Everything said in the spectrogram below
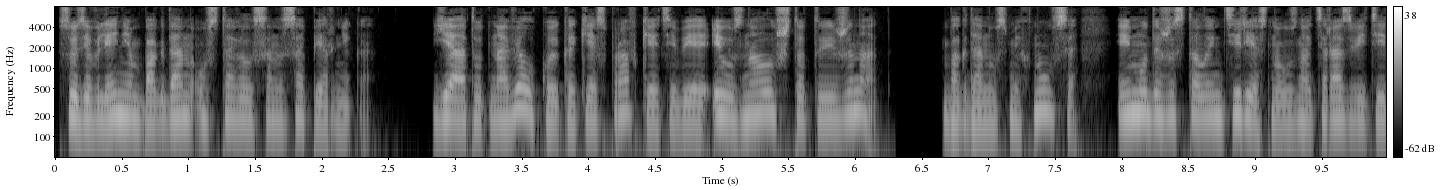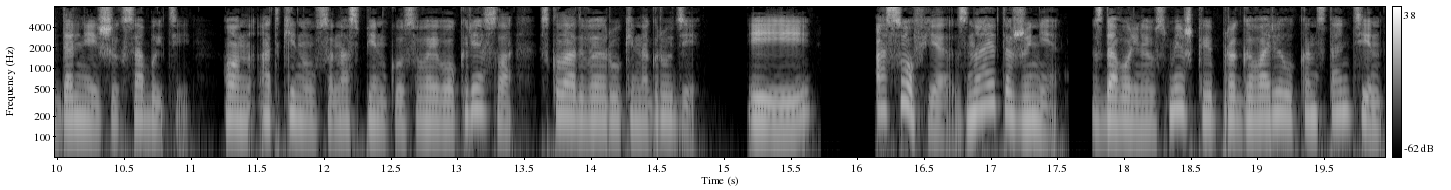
С удивлением Богдан уставился на соперника. «Я тут навел кое-какие справки о тебе и узнал, что ты женат. Богдан усмехнулся, и ему даже стало интересно узнать о развитии дальнейших событий. Он откинулся на спинку своего кресла, складывая руки на груди. «И?» «А Софья знает о жене?» С довольной усмешкой проговорил Константин,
